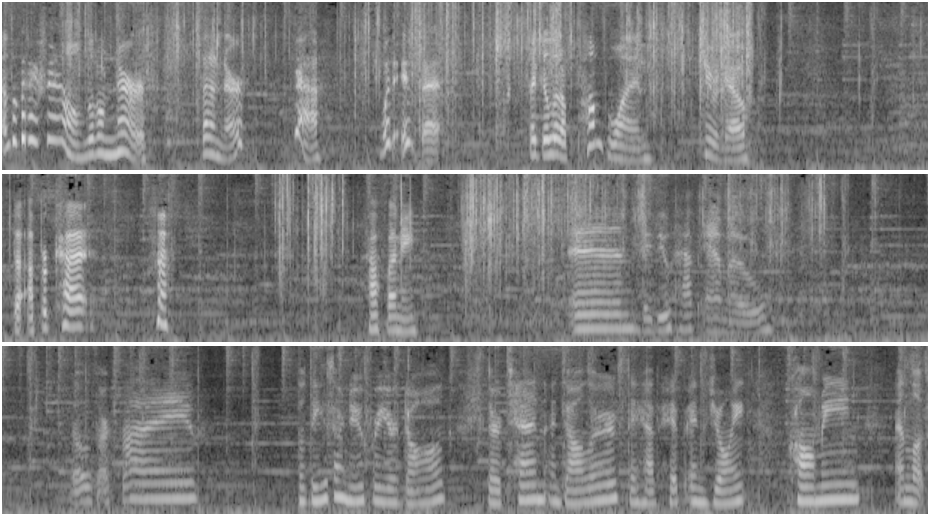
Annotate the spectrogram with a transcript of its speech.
look what I found. Little Nerf. Is that a Nerf? Yeah. What is that? Like a little pump one. Here we go. The uppercut. How funny. And they do have ammo. Those are five. So these are new for your dog. They're $10. They have hip and joint, calming, and look,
